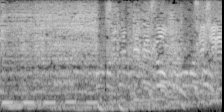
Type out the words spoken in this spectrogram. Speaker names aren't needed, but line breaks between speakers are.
C'est des plus maison, c'est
